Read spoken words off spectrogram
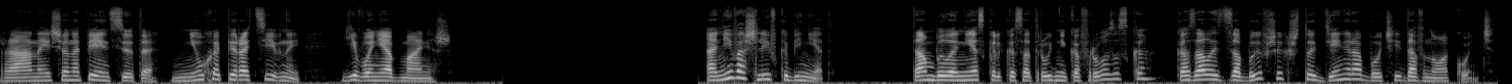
Рано еще на пенсию-то. Нюх оперативный. Его не обманешь». Они вошли в кабинет. Там было несколько сотрудников розыска, казалось, забывших, что день рабочий давно окончен.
